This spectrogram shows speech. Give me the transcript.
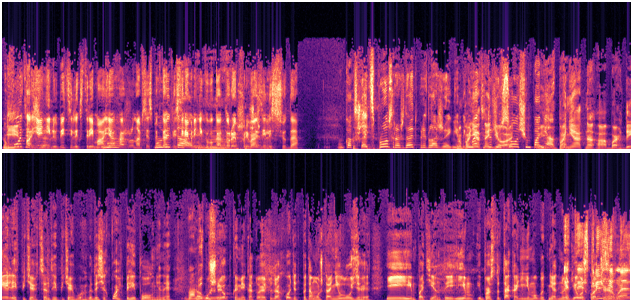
Ну, И- ходят А я же. не любитель экстрима, а Ну, я хожу на все ну, спектакли Виталий. Серебренникова, Ну, которые слушайте. привозились сюда. Ну, как Слушайте. сказать, спрос рождает предложение. Ну, Понимаете, понятное тут дело. же все а, очень э, понятно. Понятно, а бордели в, Питер, в центре Петербурга до сих пор переполнены Вам а, виднее. ушлепками, которые туда ходят, потому что они лузеры и импотенты. И, им, и просто так они не могут ни одной это девушку очаровать.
